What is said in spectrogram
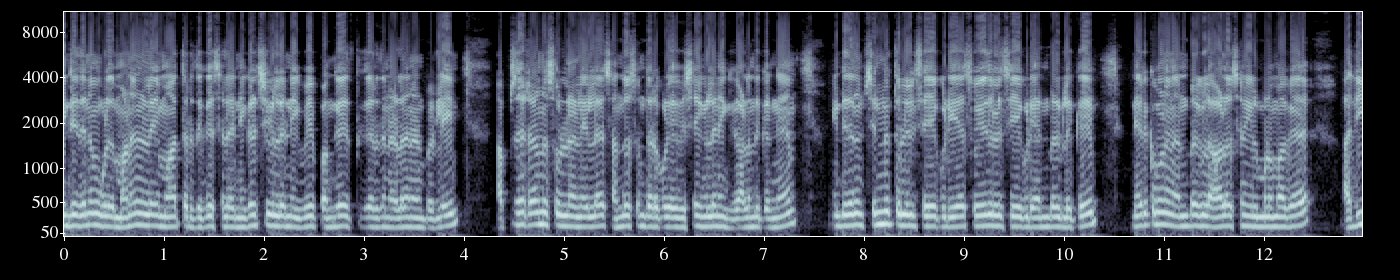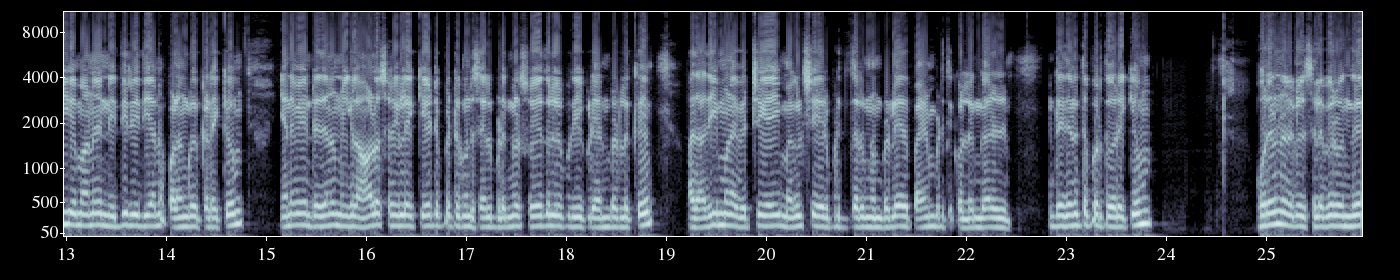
இன்றைய தினம் உங்களது மனநிலையை மாத்துறதுக்கு சில நிகழ்ச்சிகளில் நீங்கள் போய் பங்கேற்றுக்கிறது நல்லது நண்பர்களே. அப்செட்டான சூழ்நிலையில சந்தோஷம் தரக்கூடிய விஷயங்களை நீங்கள் கலந்துக்கங்க. இன்றைய தினம் சின்ன தொழில் செய்யக்கூடிய சுயதொழில் செய்யக்கூடிய நண்பர்களுக்கு நெருக்கமான நண்பர்கள் ஆலோசனைகள் மூலமாக அதிகமான நிதி ரீதியான பலன்கள் கிடைக்கும். எனவே இன்றைய தினம் நீங்கள் ஆலோசனைகளை கேட்டு பெற்றுக்கொண்டு செயல்படுங்கள். சுயதொழில் புரியக்கூடிய நண்பர்களுக்கு அது அதிகமான வெற்றியை மகிழ்ச்சியை ஏற்படுத்தி தரும் நண்பர்களே அதை பயன்படுத்திக் கொள்ளுங்கள். இன்றைய தினத்தை பொறுத்த வரைக்கும் உறவினர்கள் சில பேர் வந்து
